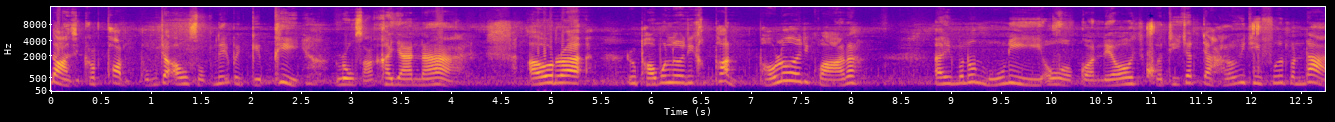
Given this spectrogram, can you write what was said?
ได้สิครับท่านผมจะเอาศพนี้ไปเก็บที่โรงสังขยานาเอาละหรือเผามาเลยดีครับท่าน เผาเลยดีกว่านะ ไอ้มนุษย์หมูนี่เอาออกก่อนเดี๋ยวบางทีฉันจะหาวิธีฟื้นมันได้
